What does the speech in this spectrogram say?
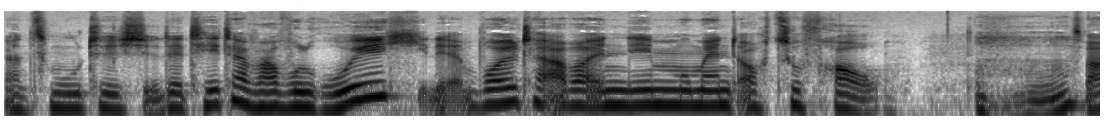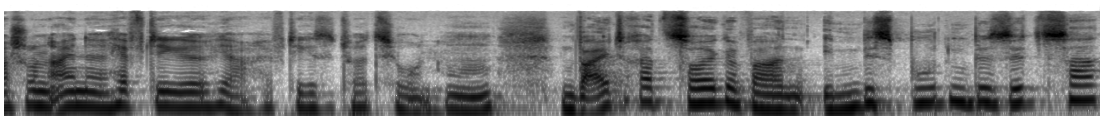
Ganz mutig. Der Täter war wohl ruhig, wollte aber in dem Moment auch zur Frau. Mhm. Es war schon eine heftige, ja, heftige Situation. Mhm. Ein weiterer Zeuge war ein Imbissbudenbesitzer.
